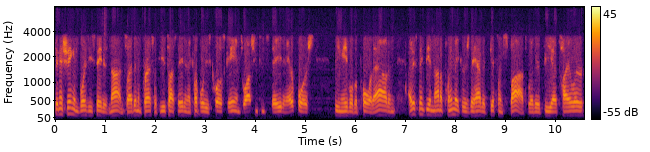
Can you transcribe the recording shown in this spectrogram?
finishing and Boise State is not. And so I've been impressed with Utah State in a couple of these close games, Washington State and Air Force being able to pull it out. And I just think the amount of playmakers they have at different spots, whether it be uh, Tyler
